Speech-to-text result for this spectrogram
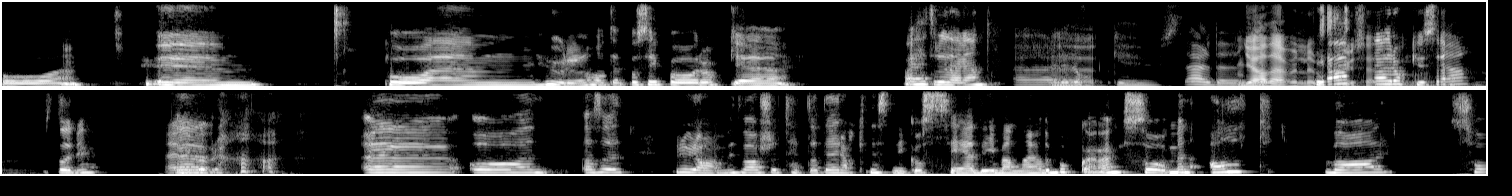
på um, På Hulen, holdt jeg på å si, på rocke... Hva heter det der igjen? Uh, rockehuset, er det det? Ja, det er vel Rockehuset. Ja, Rockehuset. Ja. Sorry. Nei, det går bra. uh, og altså Programmet mitt var så tett at jeg rakk nesten ikke å se de bandene jeg hadde booka engang. Men alt var så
